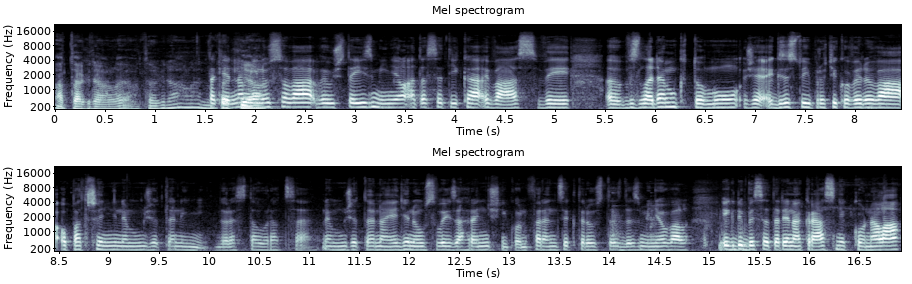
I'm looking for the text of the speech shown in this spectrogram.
a tak dále a tak dále. No, tak, tak jedna já... minusová, vy už jste ji zmínil a ta se týká i vás. Vy eh, vzhledem k tomu, že existují protikovidová opatření, nemůžete nyní do restaurace, nemůžete na jedinou svoji zahraniční konferenci, kterou jste zde zmiňoval, i kdyby se tady na krásně konala.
